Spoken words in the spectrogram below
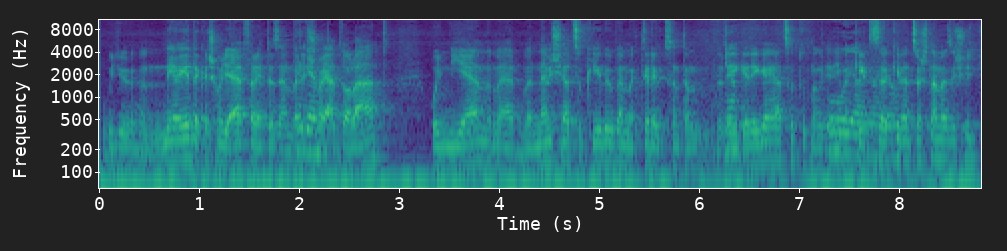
úgy néha érdekes, hogy elfelejt az ember egy saját dalát, hogy milyen, mert, mert nem is játszunk élőben, meg tényleg szerintem régen, régen játszottuk, meg ugye Ó, 2009-es lemez is, így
